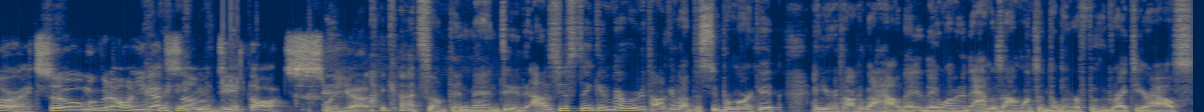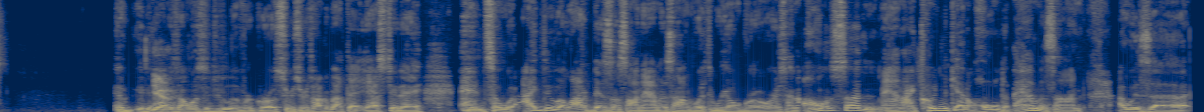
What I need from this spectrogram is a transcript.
All right, so moving on, you got some deep thoughts. What do you got? I got something, man. Dude, I was just thinking, remember we were talking about the supermarket and you were talking about how they, they wanted, Amazon wants to deliver food right to your house. Yeah. Amazon wants to deliver groceries. We were talking about that yesterday. And so I do a lot of business on Amazon with real growers. And all of a sudden, man, I couldn't get a hold of Amazon. I was, uh,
